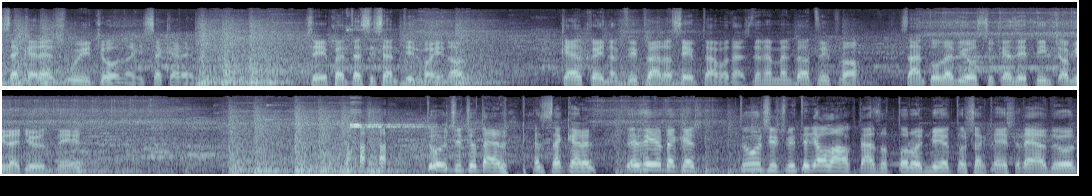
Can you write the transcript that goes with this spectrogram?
Szekeres, új Johnai, szekeres. Szépen teszi Szent Irmainak. Kerkainak triplára szép támadás, de nem ment be a tripla. Szántó Levi hosszú kezét nincs, ami legyőzné. Tulcsicsot elszekeres. Ez érdekes. Tulcsics, mint egy aláaknázott torony, méltóság teljesen eldőlt.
